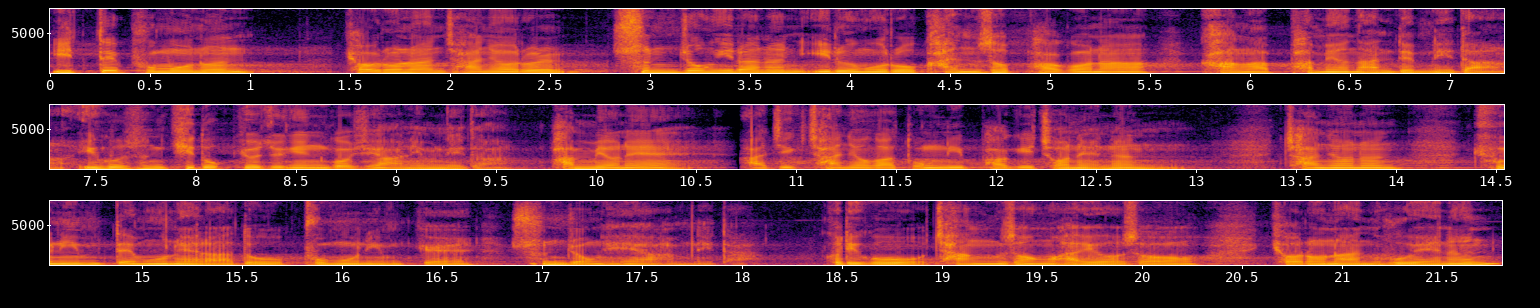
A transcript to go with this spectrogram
이때 부모는 결혼한 자녀를 순종이라는 이름으로 간섭하거나 강압하면 안 됩니다. 이것은 기독교적인 것이 아닙니다. 반면에 아직 자녀가 독립하기 전에는 자녀는 주님 때문에라도 부모님께 순종해야 합니다. 그리고 장성하여서 결혼한 후에는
